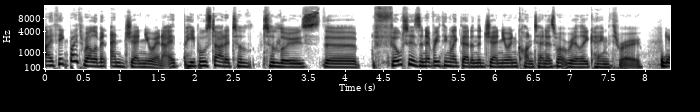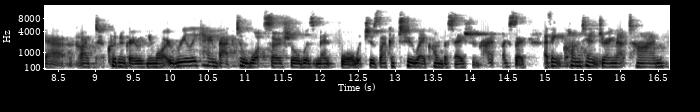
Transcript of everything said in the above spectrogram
I think both relevant and genuine. I, people started to to lose the filters and everything like that, and the genuine content is what really came through. Yeah, I t- couldn't agree with you more. It really came back to what social was meant for, which is like a two way conversation, right? Like, so I think content during that time,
